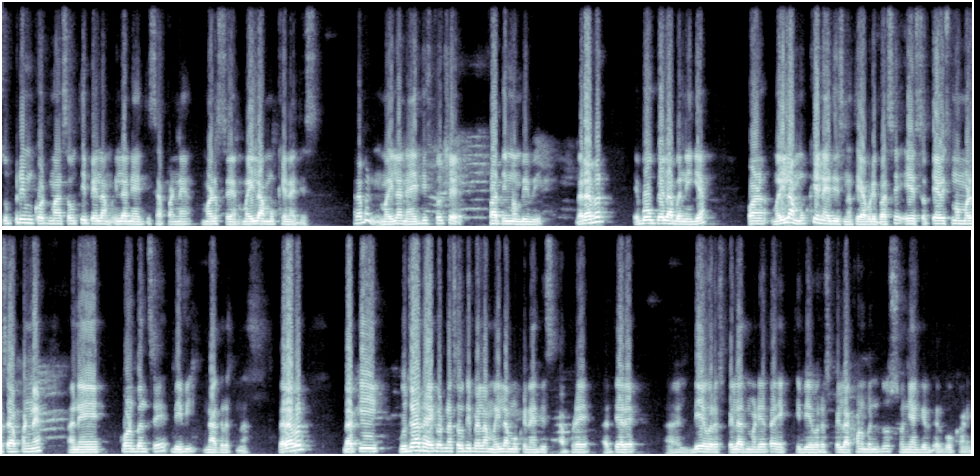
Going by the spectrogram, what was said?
સુપ્રીમ કોર્ટમાં સૌથી પહેલા મહિલા ન્યાયાધીશ આપણને મળશે, મહિલા મુખ્ય ન્યાયાધીશ. બરાબર? મહિલા ન્યાયાધીશ તો છે, ફાતિમા બીબી. બરાબર? એ બહુ પહેલા બની ગયા. પણ મહિલા મુખ્ય ન્યાયાધીશ નથી આપણી પાસે. એ સત્યાવીસમાં મળશે આપણને. અને કોણ બનશે? B V Nagarathna. બરાબર? બાકી ગુજરાત હાઈકોર્ટના સૌથી પહેલા મહિલા મુખ્ય ન્યાયાધીશ આપણે અત્યારે બે વર્ષ પહેલા જ મળ્યા હતા. એક થી બે વર્ષ પહેલા કોણ બન્યું હતું? સોનિયા ગિરધર ગોકાણી.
